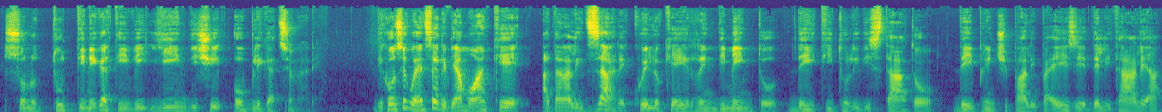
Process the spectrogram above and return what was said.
sono tutti negativi gli indici obbligazionari. Di conseguenza arriviamo anche ad analizzare quello che è il rendimento dei titoli di Stato dei principali paesi e dell'Italia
